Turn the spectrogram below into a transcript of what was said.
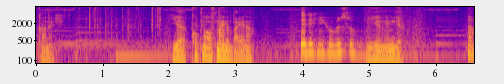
Kann ich. Hier, guck mal auf meine Beine. Seh dich nicht, wo bist du? Hier, nimm dir. Da.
